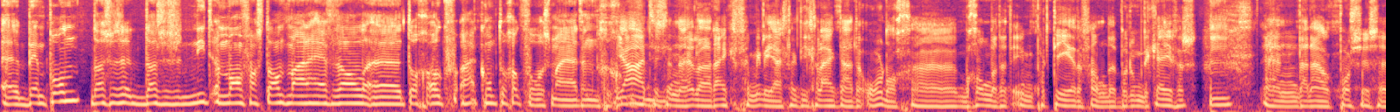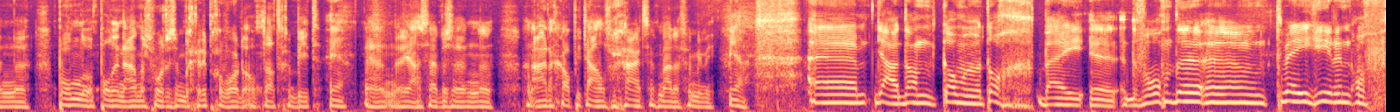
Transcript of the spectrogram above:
eh, ben Pon, dat is, dat is niet een man van stand, maar hij, heeft wel, eh, toch ook, hij komt toch ook volgens mij uit een gegoede Ja, het is een hele rijke familie eigenlijk die gelijk na de oorlog eh, begon met het importeren van de beroemde kevers. Mm. En daarna ook Porsches en uh, Pon, Pon in Amersfoort is een begrip geworden op dat gebied. Ja. En ja, ze hebben ze een, een aardig kapitaal vergaard, zeg maar, de familie. Ja. Ehm, ja, dan komen we toch bij de volgende twee heren, of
